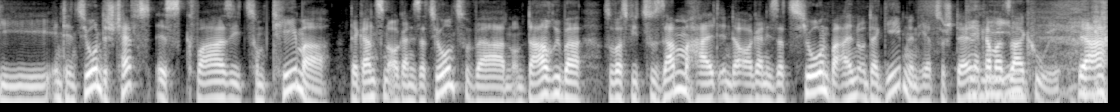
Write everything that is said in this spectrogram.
die Intention des Chefs ist quasi zum Thema der ganzen Organisation zu werden und darüber sowas wie Zusammenhalt in der Organisation bei allen Untergebenen herzustellen, dann kann man sagen, cool. ja,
